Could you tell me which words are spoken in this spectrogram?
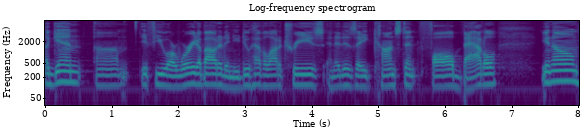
Again, um, if you are worried about it and you do have a lot of trees and it is a constant fall battle, you know,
